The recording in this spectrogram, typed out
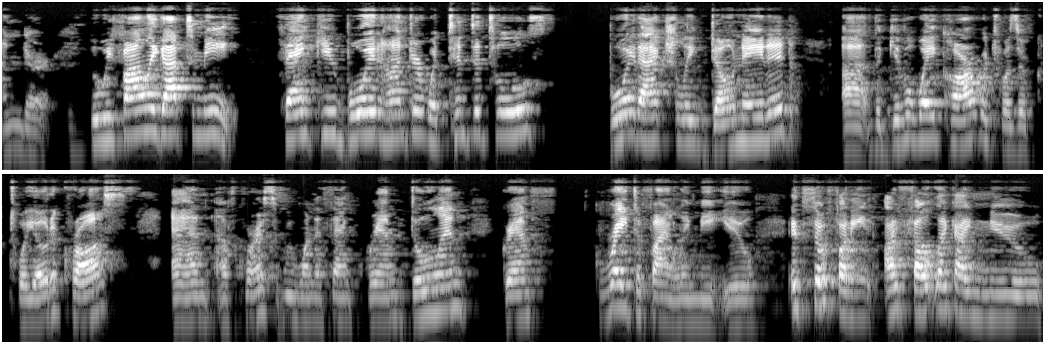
under, who we finally got to meet. Thank you, Boyd Hunter with Tinted Tools. Boyd actually donated uh, the giveaway car, which was a Toyota Cross. And of course, we want to thank Graham Doolin. Graham, great to finally meet you. It's so funny. I felt like I knew,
